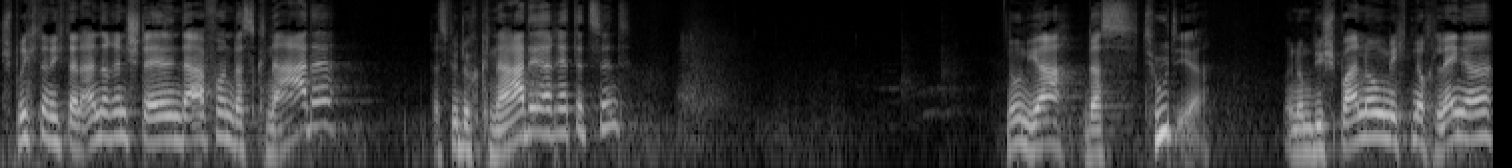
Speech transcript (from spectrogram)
Spricht er nicht an anderen Stellen davon, dass Gnade, dass wir durch Gnade errettet sind? Nun ja, das tut er. Und um die Spannung nicht noch länger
